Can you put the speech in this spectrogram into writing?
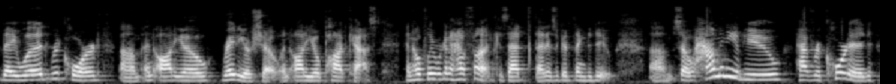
they would record um, an audio radio show, an audio podcast. And hopefully we're going to have fun, because that, that is a good thing to do. Um, so how many of you have recorded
